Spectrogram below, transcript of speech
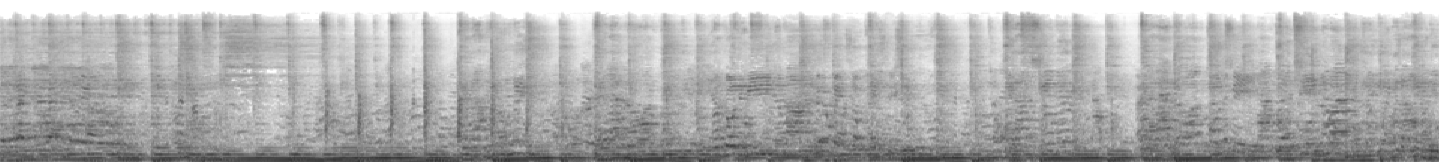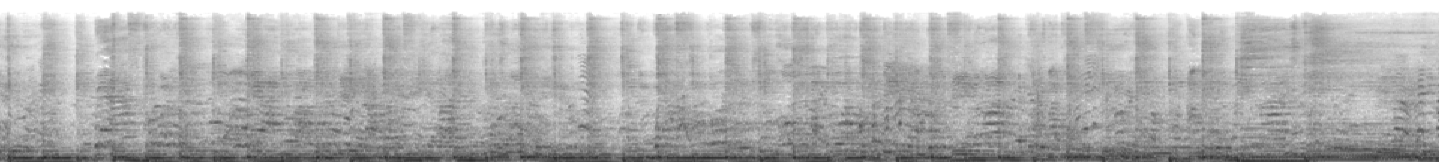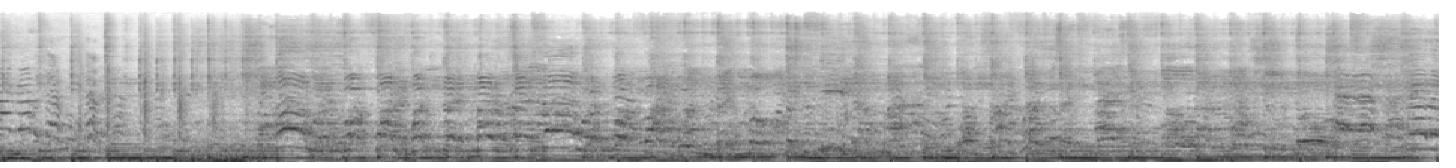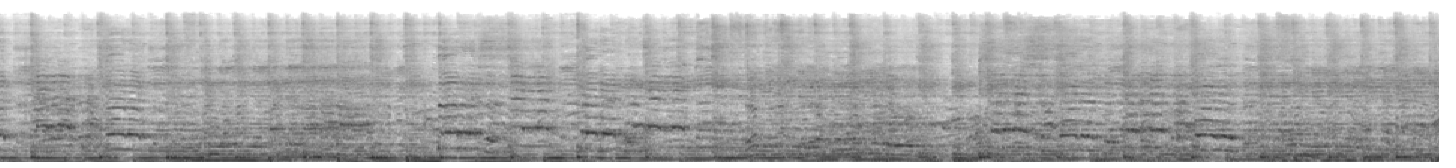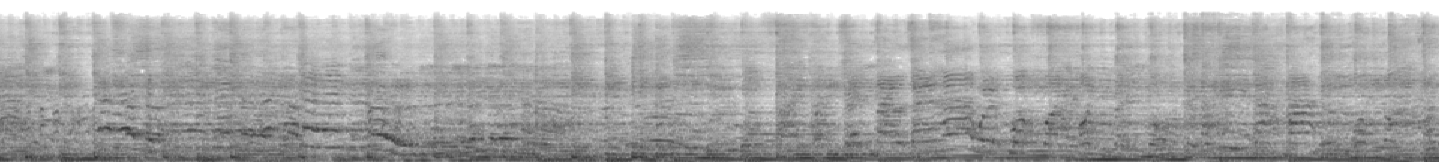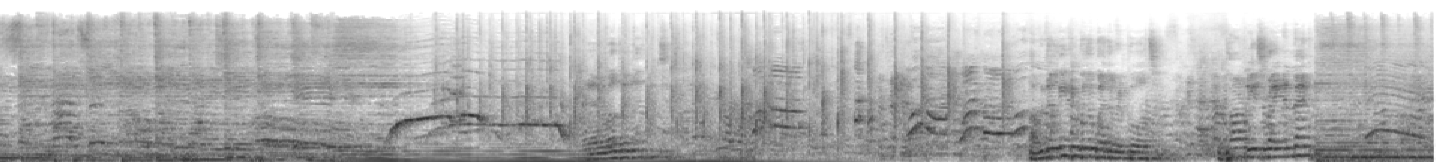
I'm gonna be the man who wakes up Well done. I'm going to leave you with a weather report. Apparently it's raining then.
